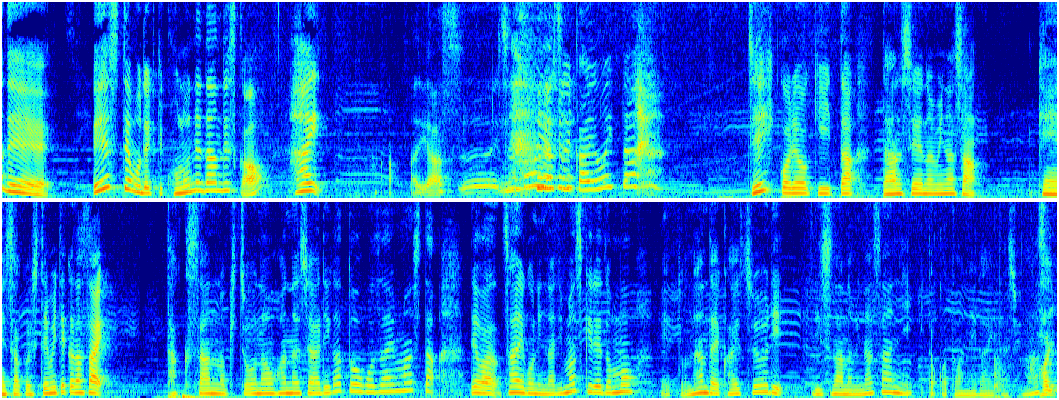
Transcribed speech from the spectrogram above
ガでエステもできてこの値段ですか？はい。安い。すごい安い。通いたいぜひこれを聞いた男性の皆さん検索してみてください。たくさんの貴重なお話ありがとうございました。では最後になりますけれども、えっと、何代会長よりリスナーの皆さんに一言お願いいたします。はい。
